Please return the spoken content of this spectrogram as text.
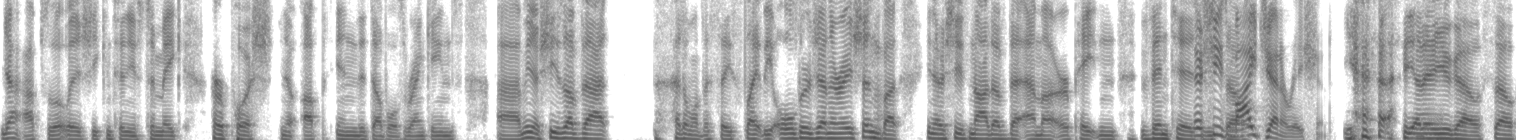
Yeah, absolutely. She continues to make her push, you know, up in the doubles rankings. Um, you know, she's of that I don't want to say slightly older generation, hmm. but you know, she's not of the Emma or Peyton vintage. No, she's so, my generation. Yeah, yeah, there you go. So,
